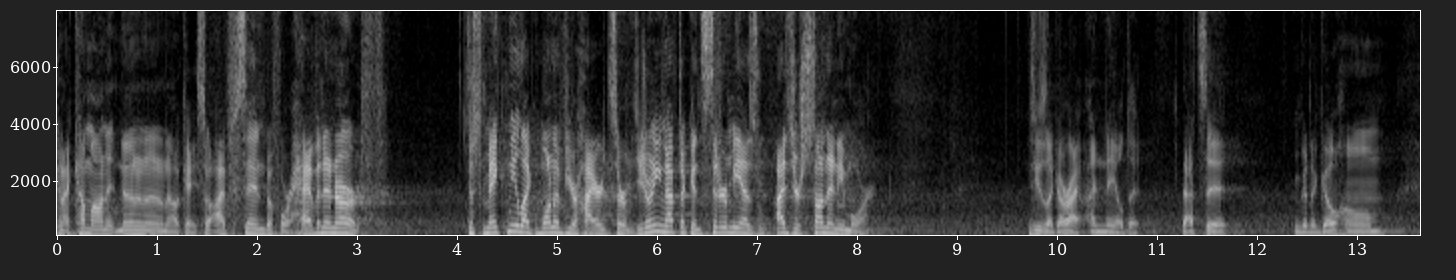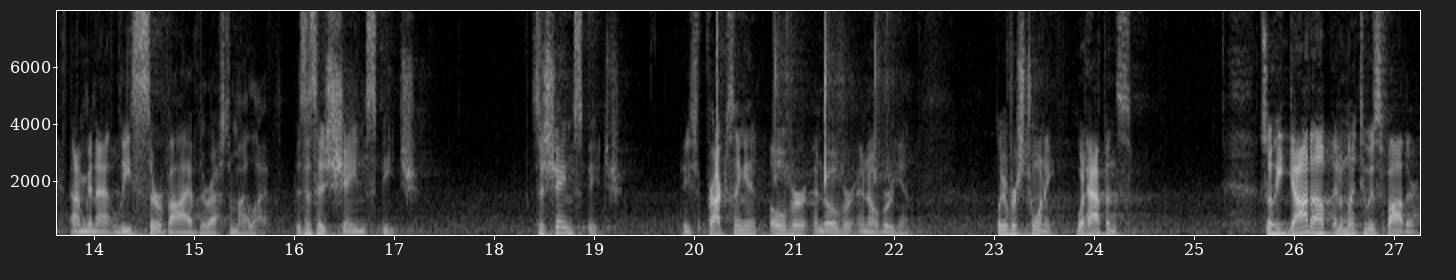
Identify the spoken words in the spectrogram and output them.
can I come on it? No, no, no, no, no. Okay, so I've sinned before heaven and earth. Just make me like one of your hired servants. You don't even have to consider me as, as your son anymore. He's like, all right, I nailed it. That's it. I'm going to go home and I'm going to at least survive the rest of my life. This is his shame speech. It's a shame speech. And he's practicing it over and over and over again. Look at verse 20. What happens? So he got up and went to his father.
